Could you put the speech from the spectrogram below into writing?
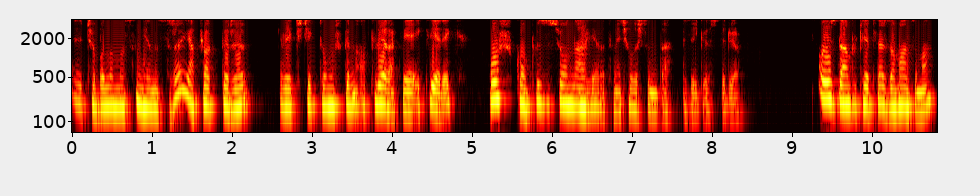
e, çabalamasının yanı sıra yaprakları ve çiçek tomurcuklarını atlayarak veya ekleyerek hoş kompozisyonlar yaratmaya çalıştığını da bize gösteriyor. O yüzden buketler zaman zaman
